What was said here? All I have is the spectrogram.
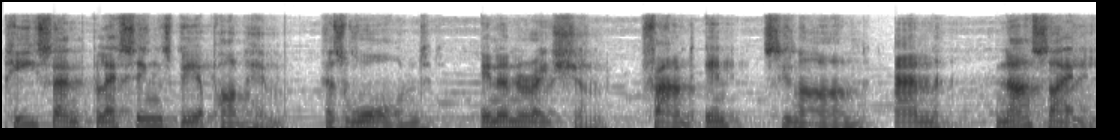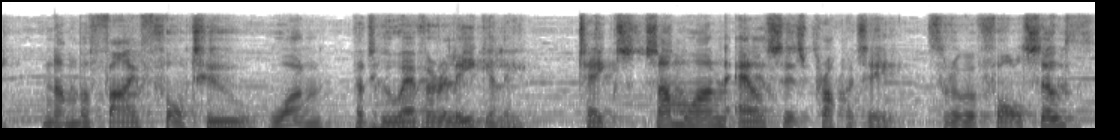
peace and blessings be upon him, has warned, in a narration found in Sunan an Nasai, number 5421, that whoever illegally takes someone else's property, through a false oath,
